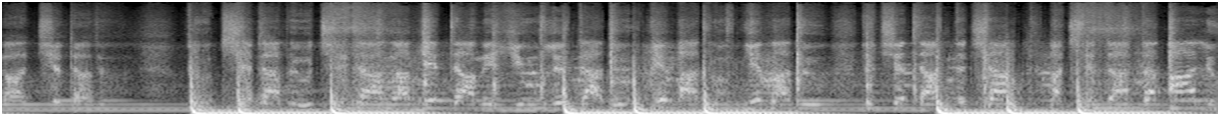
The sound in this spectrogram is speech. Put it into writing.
ငါချစ်တာသူသူချစ်တာသူချစ်တာငါမြစ်တာမယူလက်တာသူမြတ်ပါသူမြတ်ပါသူသူချစ်တာတချမ်းအချစ်တာတအားလူ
